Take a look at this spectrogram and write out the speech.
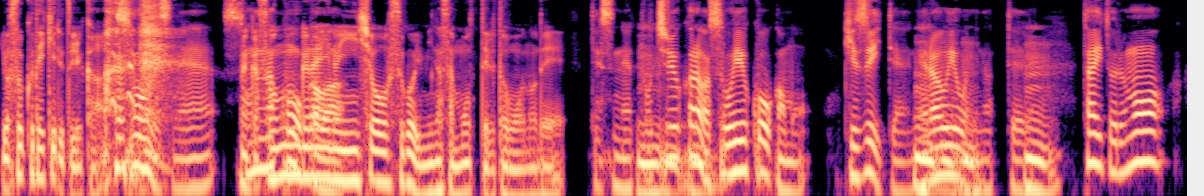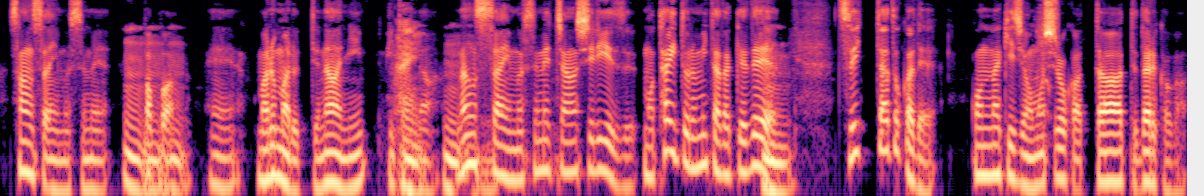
予測できるというか。そうですね。なんかそんぐらいの印象をすごい皆さん持ってると思うので。ですね。途中からはそういう効果も気づいて狙うようになって、タイトルも3歳娘、パパ、えー、〇〇って何？みたいな、何歳娘ちゃんシリーズ、もうタイトル見ただけで、ツイッターとかでこんな記事面白かったって誰かが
